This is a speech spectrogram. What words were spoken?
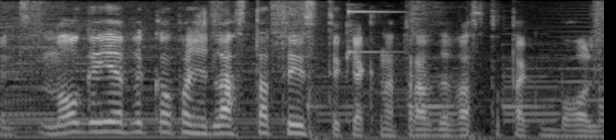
Więc mogę je wykopać dla statystyk, jak naprawdę was to tak boli.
